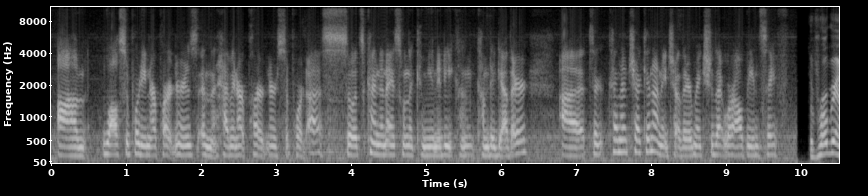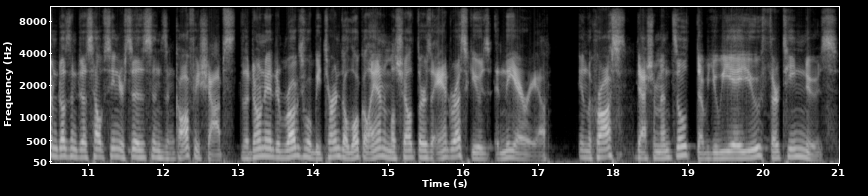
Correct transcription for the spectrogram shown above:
um, while supporting our partners and having our partners support us. So it's kind of nice when the community can come together uh, to kind of check in on each other, make sure that we're all being safe. The program doesn't just help senior citizens and coffee shops. The donated rugs will be turned to local animal shelters and rescues in the area. In La Crosse, Dashiell Menzel, WEAU 13 News.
